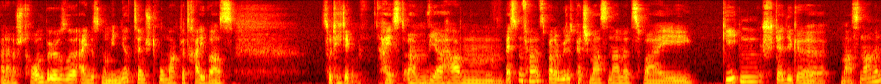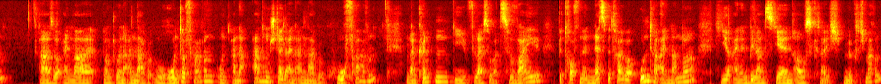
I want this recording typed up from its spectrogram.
an einer Strombörse eines nominierten Strommarktbetreibers zu tätigen. Heißt, ähm, wir haben bestenfalls bei einer Redispatch-Maßnahme zwei gegenstellige Maßnahmen, also einmal irgendwo eine Anlage runterfahren und an einer anderen Stelle eine Anlage hochfahren. Und dann könnten die vielleicht sogar zwei betroffenen Netzbetreiber untereinander hier einen bilanziellen Ausgleich möglich machen.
